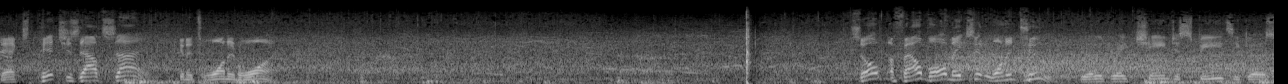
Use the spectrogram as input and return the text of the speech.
that ball went out. Next pitch is outside. And it's one and one. So a foul ball makes it one and two. Really great change of speeds. He goes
